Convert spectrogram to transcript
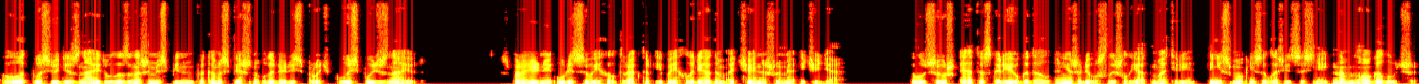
Вот, пусть люди знают, было за нашими спинами, пока мы спешно удалялись прочь. Пусть, пусть знают. С параллельной улицы выехал трактор и поехал рядом, отчаянно шумя и чадя. Лучше уж это скорее угадал, нежели услышал я от матери, и не смог не согласиться с ней. Намного лучше.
